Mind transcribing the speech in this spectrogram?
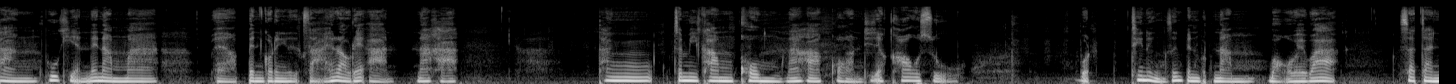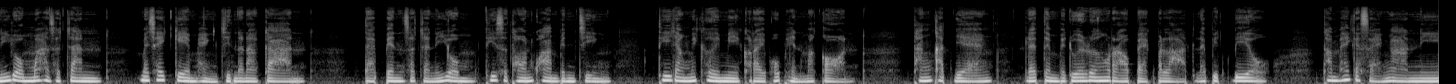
ทางผู้เขียนได้นำมาเป็นกรณีศึกษาให้เราได้อ่านนะคะทางจะมีคำคมนะคะก่อนที่จะเข้าสู่บทที่หนึ่งซึ่งเป็นบทนำบอกเอาไว้ว่า สัจจานิยมมหัศจรรย์ ไม่ใช่เกมแห่งจินตนาการ แต่เป็นสัจจานิยมที่สะท้อนความเป็นจริง ที่ยังไม่เคยมีใครพบเห็นมาก่อน ทั้งขัดแย้งและเต็มไปด้วยเรื่องราวแปลกประหลาดและปิดเบี้ยวทำให้กระแสงานนี้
